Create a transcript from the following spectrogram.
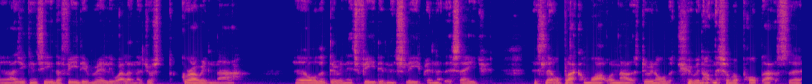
Uh, as you can see, they're feeding really well and they're just growing now. Uh, all they're doing is feeding and sleeping at this age. This little black and white one now that's doing all the chewing on this other pup, that's uh,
